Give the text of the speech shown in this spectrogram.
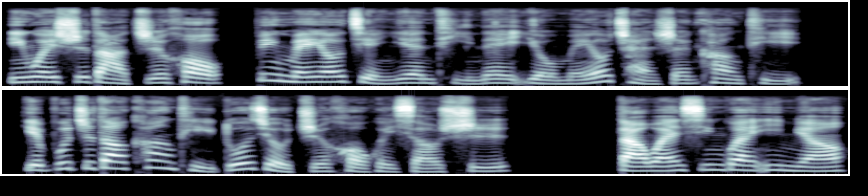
因为施打之后，并没有检验体内有没有产生抗体，也不知道抗体多久之后会消失。打完新冠疫苗，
